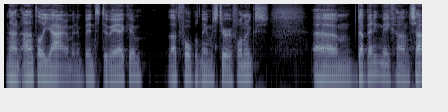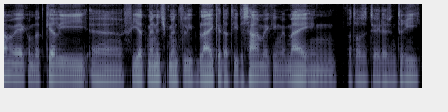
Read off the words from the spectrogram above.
na een aantal jaren met een band te werken, laat voorbeeld nemen Stereophonics. Um, daar ben ik mee gaan samenwerken, omdat Kelly uh, via het management liet blijken dat hij de samenwerking met mij in, wat was het, 2003,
